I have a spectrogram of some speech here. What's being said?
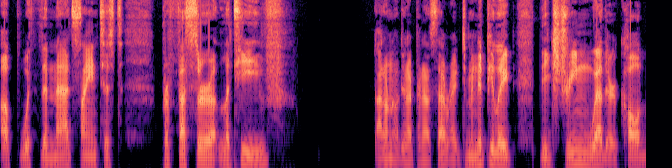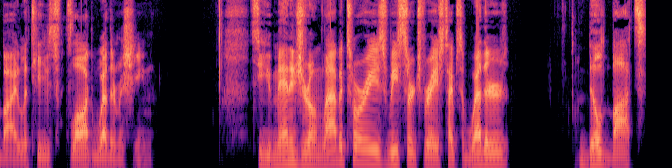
up with the mad scientist Professor Lativ. I don't know, did I pronounce that right? To manipulate the extreme weather called by Lativ's flawed weather machine. So you manage your own laboratories, research various types of weather, build bots,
